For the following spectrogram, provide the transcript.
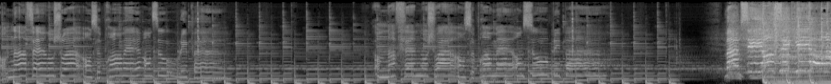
On a fait nos choix, on se promet, on ne s'oublie pas. On a fait nos choix, on se promet, on ne s'oublie pas. Même si on sait qu'il y aura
